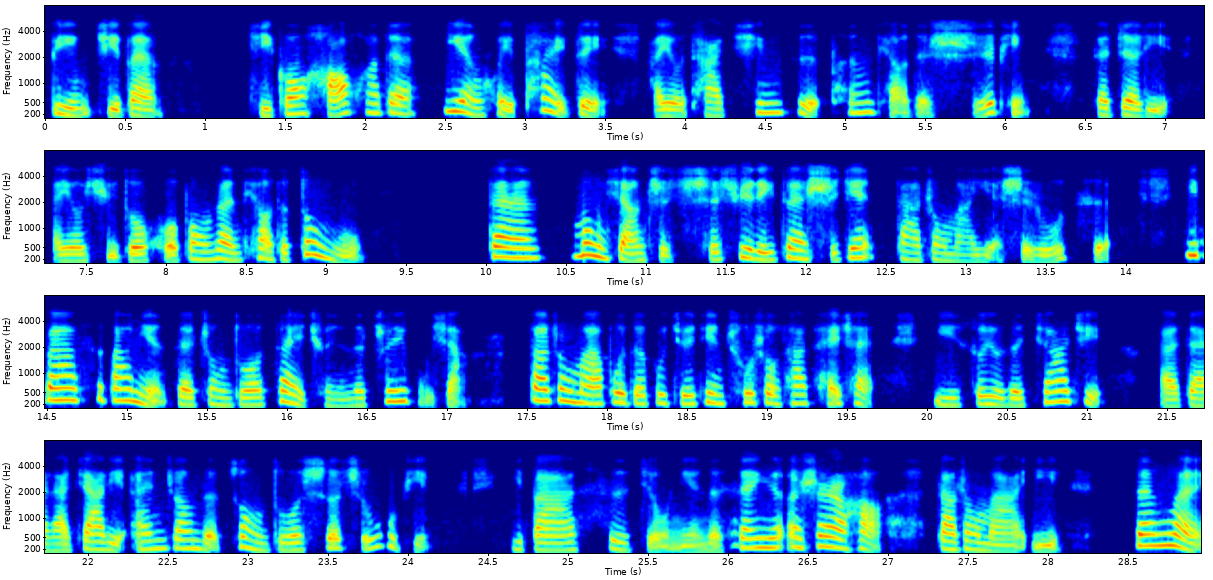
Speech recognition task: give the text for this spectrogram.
并举办。提供豪华的宴会派对，还有他亲自烹调的食品，在这里还有许多活蹦乱跳的动物。但梦想只持续了一段时间，大仲马也是如此。一八四八年，在众多债权人的追捕下，大仲马不得不决定出售他财产，以所有的家具，而在他家里安装的众多奢侈物品。一八四九年的三月二十二号，大仲马以三万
